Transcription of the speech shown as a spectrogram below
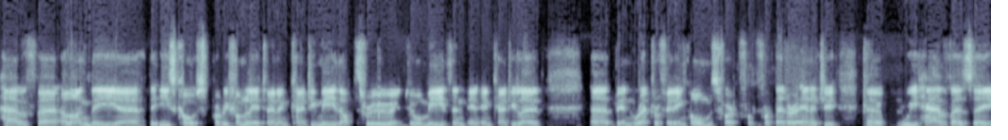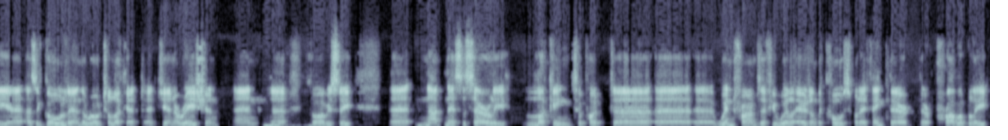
have along the the east coast, probably from Laytown and County Meath up through into Omeath and in, in County Louth uh, been retrofitting homes for, for, for better energy. Now, we have as a, uh, as a goal down the road to look at, at generation. And uh, so obviously, uh, not necessarily looking to put uh, uh, uh, wind farms, if you will, out on the coast, but I think they're they're probably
